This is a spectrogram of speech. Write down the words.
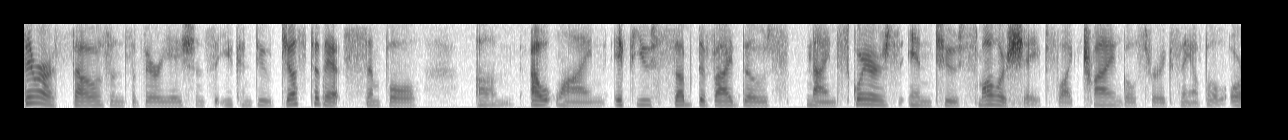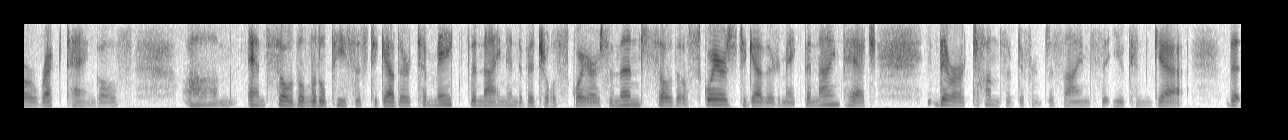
There are thousands of variations that you can do just to that simple um, outline. If you subdivide those nine squares into smaller shapes, like triangles, for example, or rectangles, um, and sew the little pieces together to make the nine individual squares, and then sew those squares together to make the nine patch. There are tons of different designs that you can get that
